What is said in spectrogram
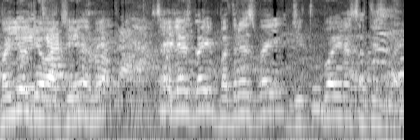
ભાઈઓ જેવા છીએ અમે. શૈલેષભાઈ ભદ્રેશભાઈ જીતુભાઈ અને સતીશભાઈ.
